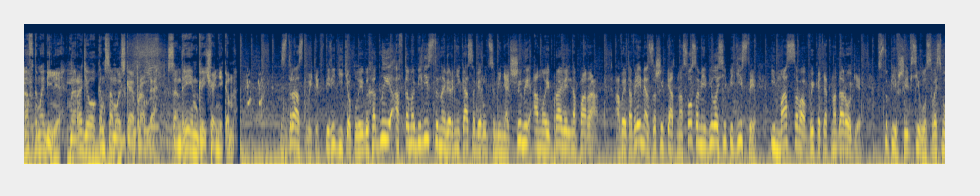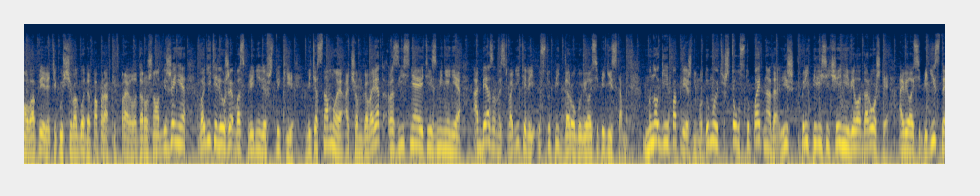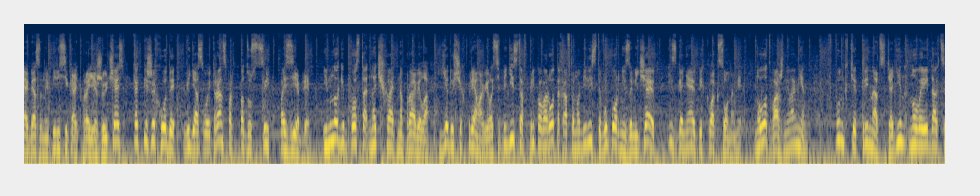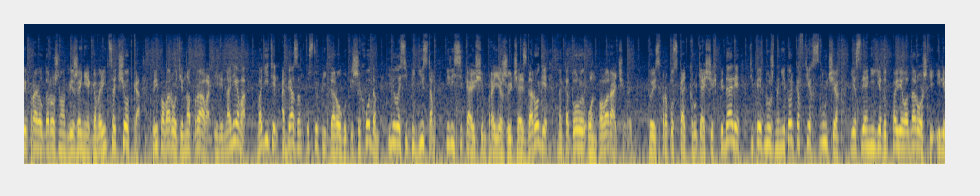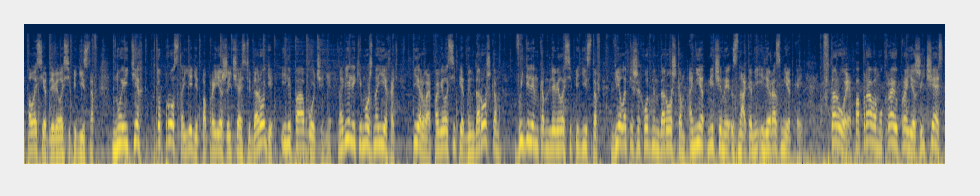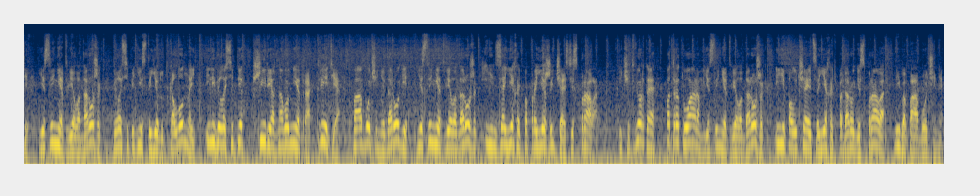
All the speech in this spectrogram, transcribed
Автомобили на радио «Комсомольская правда» с Андреем Гречанником. Здравствуйте! Впереди теплые выходные, автомобилисты наверняка соберутся менять шины, оно и правильно пора. А в это время зашипят насосами велосипедисты и массово выкатят на дороге. Вступившие в силу с 8 апреля текущего года поправки в правила дорожного движения водители уже восприняли в штыки. Ведь основное, о чем говорят, разъясняя эти изменения, обязанность водителей уступить дорогу велосипедистам. Многие по-прежнему думают, что уступать надо лишь при пересечении велодорожки, а велосипедисты обязаны пересекать проезжую часть, как пешеходы, ведя свой транспорт под узцы по зебре. И многим просто начхать на правила. Едущих прямо велосипедистов при поворотах автомобилисты в упор не замечают и сгоняют их клаксонами. Но вот важный момент. В пункте 13.1 новой редакции правил дорожного движения говорится четко. При повороте направо или налево водитель обязан уступить дорогу пешеходам и велосипедистам, пересекающим проезжую часть дороги, на которую он поворачивает. То есть пропускать крутящих педали теперь нужно не только в тех случаях, если они едут по велодорожке или полосе для велосипедистов, но и тех, кто просто едет по проезжей части дороги или по обочине. На велике можно ехать. Первое, по велосипедным дорожкам, выделенкам для велосипедистов, велопешеходным дорожкам, они отмечены знаками или разметкой. Второе. По правому краю проезжей части. Если нет велодорожек, велосипедисты едут колонной или велосипед шире одного метра. Третье. По обочине дороги, если нет велодорожек и нельзя ехать по проезжей части справа. И четвертое, по тротуарам, если нет велодорожек и не получается ехать по дороге справа, либо по обочине.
